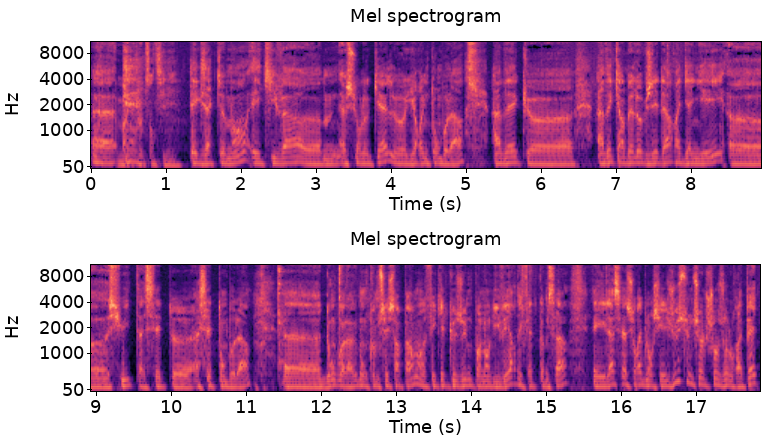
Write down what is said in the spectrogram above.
Marie-Claude Santini. Exactement, et qui va sur lequel il y aura une tombola avec avec un bel objet d'art à gagner suite à cette à cette tombola. Donc voilà, donc comme c'est sympa, on en a fait quelques-unes pendant l'hiver, des fêtes comme ça. Et là, c'est la soirée blanche. Et juste une seule chose, je le répète,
